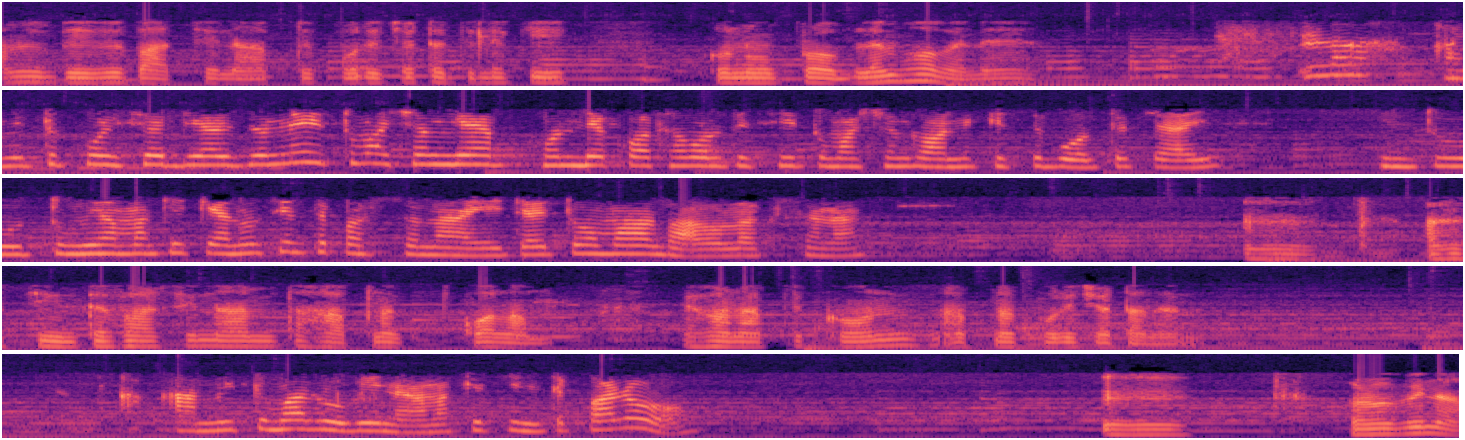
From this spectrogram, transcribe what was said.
আমি ভেবে পাচ্ছি না। আপনি পরিচয়টা দিলে কি কোনো প্রবলেম হবে না? না আমি তো পরিচয় দেওয়ার জন্যই তোমার সঙ্গে ফোন দিয়ে কথা বলতেছি তোমার সঙ্গে অনেক কিছু বলতে চাই। কিন্তু তুমি আমাকে কেন চিনতে পারছ না? এটাই তো আমার ভালো লাগছে না। আচ্ছা চিনতে পারছি না আমি তো আপনাকে কলাম। এখন আপনি কোন? আপনার পরিচয়টা দেন। আমি তোমার রবিনা আমাকে চিনতে পারো? রবিনা?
